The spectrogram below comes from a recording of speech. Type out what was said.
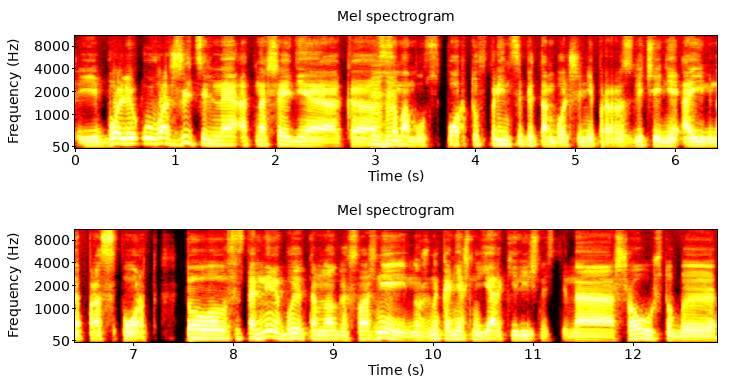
и более уважительное отношение к угу. самому спорту, в принципе, там больше не про развлечение, а именно про спорт, то с остальными будет намного сложнее. нужны, конечно, яркие личности на шоу, чтобы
